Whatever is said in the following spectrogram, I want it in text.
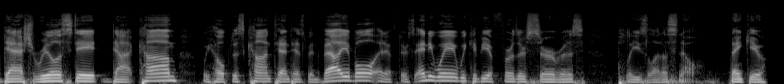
realestate.com. We hope this content has been valuable, and if there's any way we can be of further service, please let us know. Thank you.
